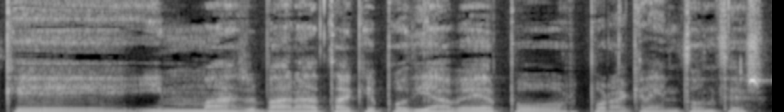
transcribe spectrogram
que, y más barata que podía haber por, por aquel entonces.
